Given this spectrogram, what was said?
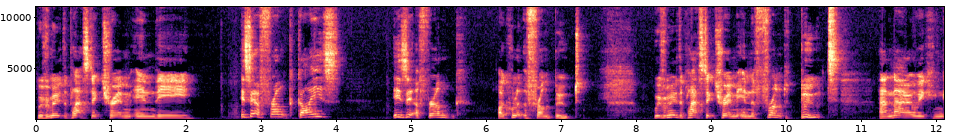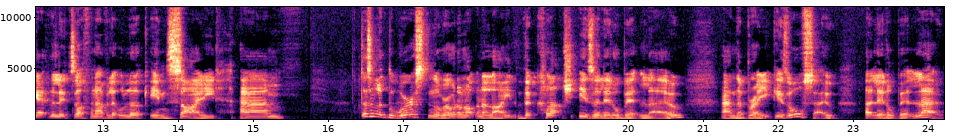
we've removed the plastic trim in the... Is it a frunk, guys? Is it a frunk? I call it the front boot. We've removed the plastic trim in the front boot and now we can get the lids off and have a little look inside. Um, doesn't look the worst in the world, I'm not going to lie. The clutch is a little bit low and the brake is also a little bit low.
